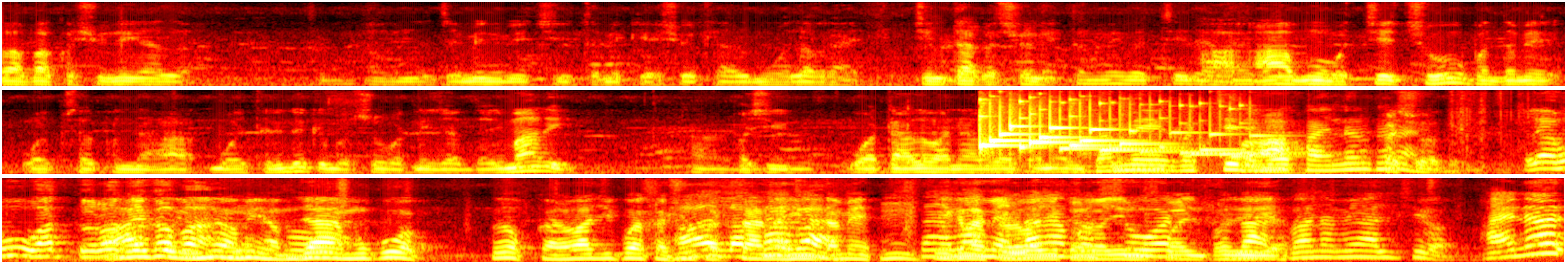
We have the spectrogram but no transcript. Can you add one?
બાબા કશું નહીં જમીન વેચી તમે કહેશો એટલે હું અલવરાય ચિંતા કરશો નહીં. તમે વચ્ચે હા હા હું વચ્ચે જ છું પણ તમે વોટ સરપંચને આ બોય થઈ દો કે બસો વોટની જવાબદારી મારી? પછી વોટ આલવાના તમે વચ્ચે ફાઇનલ કશો એટલે હું વાત કરો અમે સમજાય મૂકું કરવાજી કોઈ કશું કરતા નહીં તમે. એકલા કરવાજી કરવાજી મોબાઈલ ફરી લાલવા અમે આલશું ફાઇનલ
